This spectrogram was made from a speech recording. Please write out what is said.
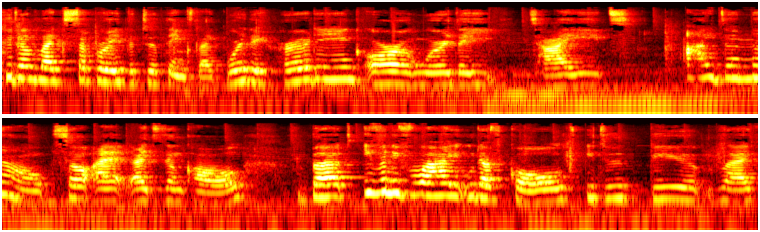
couldn't like separate the two things. Like were they hurting or were they tight i don't know so i i didn't call but even if I would have called, it would be like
